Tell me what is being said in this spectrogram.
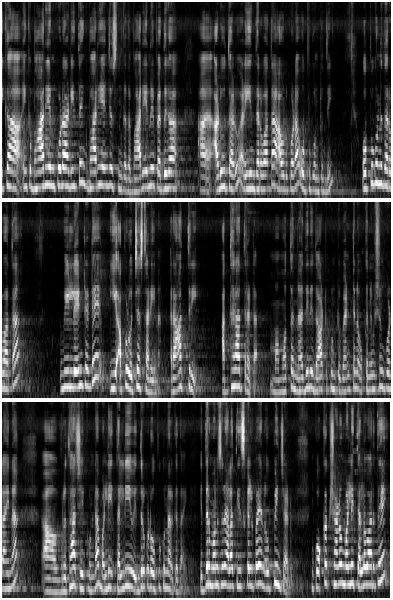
ఇక ఇంక భార్యను కూడా అడిగితే ఇంక భార్య ఏం చేస్తుంది కదా భార్యని పెద్దగా అడుగుతాడు. అడిగిన తర్వాత ఆవిడ కూడా ఒప్పుకుంటుంది. ఒప్పుకున్న తర్వాత వీళ్ళు ఏంటంటే ఈ అప్పుడు వచ్చేస్తాడు ఈయన. రాత్రి అర్ధరాత్రట. మా మొత్తం నదిని దాటుకుంటూ వెంటనే ఒక్క నిమిషం కూడా ఆయన వృధా చేయకుండా మళ్ళీ తల్లి ఇద్దరు కూడా ఒప్పుకున్నారు కదా. ఇద్దరు మనసుని అలా తీసుకెళ్ళిపోయి ఆయన ఒప్పించాడు. ఇంకొక క్షణం మళ్ళీ తెల్లవారితే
